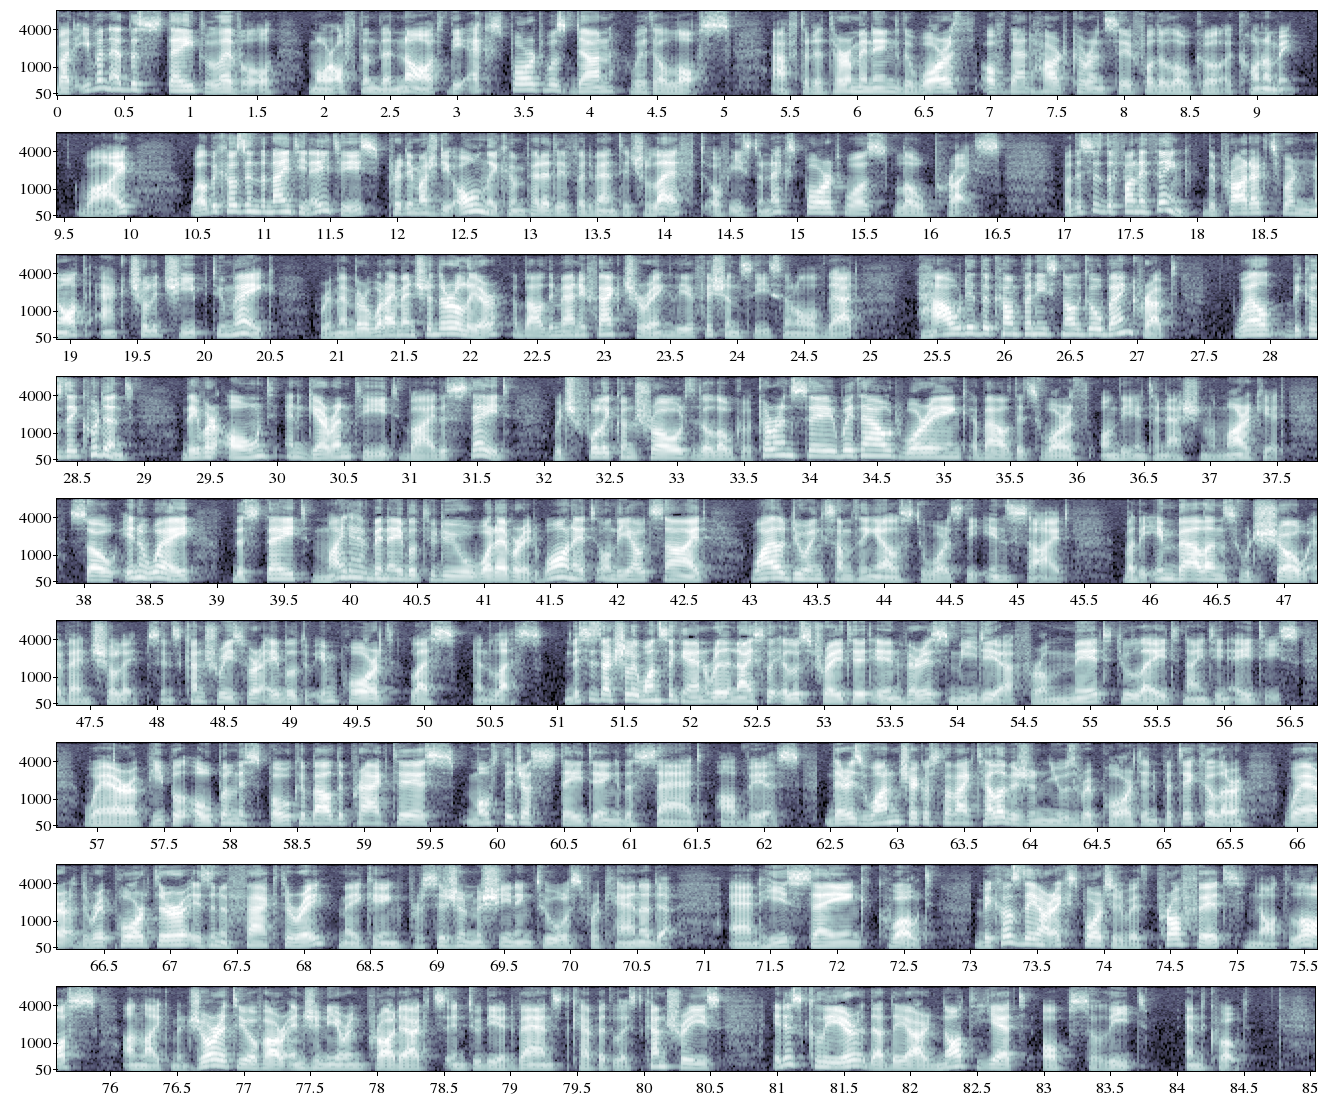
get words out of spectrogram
But even at the state level, more often than not, the export was done with a loss after determining the worth of that hard currency for the local economy. Why? Well, because in the 1980s, pretty much the only competitive advantage left of Eastern export was low price. But this is the funny thing the products were not actually cheap to make. Remember what I mentioned earlier about the manufacturing, the efficiencies, and all of that? How did the companies not go bankrupt? Well, because they couldn't. They were owned and guaranteed by the state, which fully controlled the local currency without worrying about its worth on the international market. So, in a way, the state might have been able to do whatever it wanted on the outside while doing something else towards the inside but the imbalance would show eventually, since countries were able to import less and less. This is actually once again really nicely illustrated in various media from mid to late 1980s, where people openly spoke about the practice, mostly just stating the sad obvious. There is one Czechoslovak television news report in particular, where the reporter is in a factory making precision machining tools for Canada, and he's saying, quote, because they are exported with profit, not loss, unlike majority of our engineering products into the advanced capitalist countries, it is clear that they are not yet obsolete. End quote.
